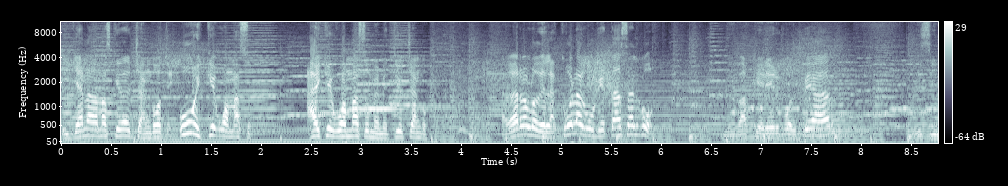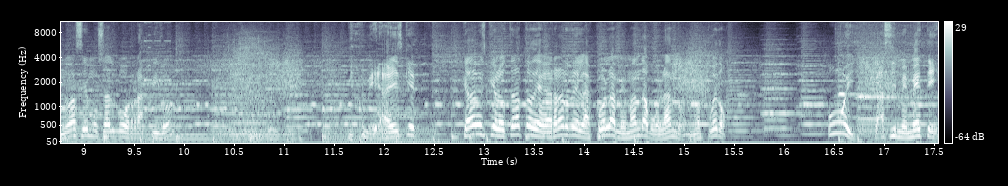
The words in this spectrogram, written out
y ya nada más queda el changote. Uy, qué guamazo. Ay, qué guamazo me metió el chango. Agárralo de la cola, Gogeta, haz algo. Me va a querer golpear. Y si no hacemos algo rápido. Mira, es que cada vez que lo trato de agarrar de la cola me manda volando. No puedo. Uy, casi me mete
